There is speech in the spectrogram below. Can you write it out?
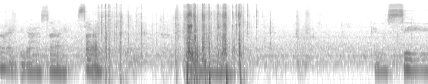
Alright, you guys. Sorry. Sorry. Can you see?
